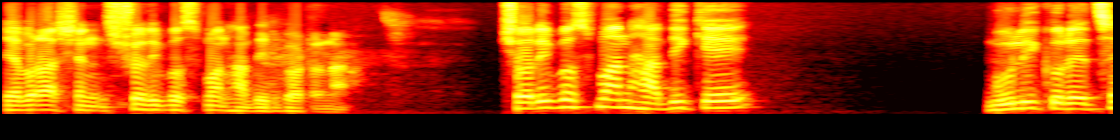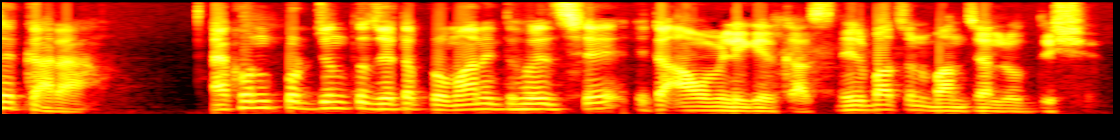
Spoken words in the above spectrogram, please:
এবার আসেন শরীফ ওসমান হাদির ঘটনা। শরীফ ওসমান হাদিকে গুলি করেছে কারা? এখন পর্যন্ত যেটা প্রমাণিত হয়েছে, এটা আওয়ামী লীগের কাজ, নির্বাচন বানচালের উদ্দেশ্যে।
